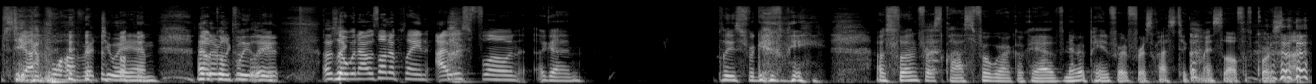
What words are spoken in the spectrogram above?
poivre. steak à poivre at 2 a.m. No, completely. I was so like, when I was on a plane, I was flown again. Please forgive me. I was flown first class for work. Okay, I've never paid for a first class ticket myself, of course not.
